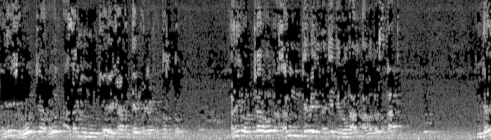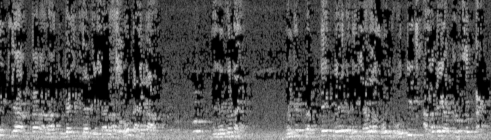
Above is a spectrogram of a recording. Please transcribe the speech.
गणेश रोजच्या रोज असंख्य वेशामध्ये प्रगट होत असतो आणि रोजच्या रोज असंख्य वेदनाचे विरोधात पावत असतात. तुझ्या इथल्या अंतराला तुझ्या इथल्या देशाला सोड आहे का नाही. म्हणजे प्रत्येक वेळ गणेशाला सोड होतीच असं काही अर्थ दिसत नाही.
